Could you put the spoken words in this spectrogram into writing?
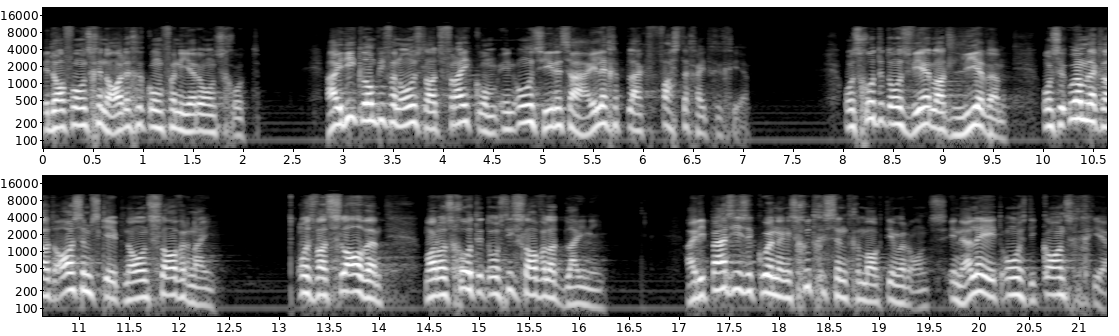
het daar vir ons genade gekom van die Here ons God. Hy het die klompie van ons laat vrykom en ons hier in sy heilige plek vastigheid gegee. Ons God het ons weer laat lewe. Ons 'n oomblik laat asem skep na ons slawerny. Ons was slawe, maar ons God het ons nie slawe laat bly nie. Hy het die Persiese konings goedgesind gemaak teenoor ons en hulle het ons die kans gegee.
